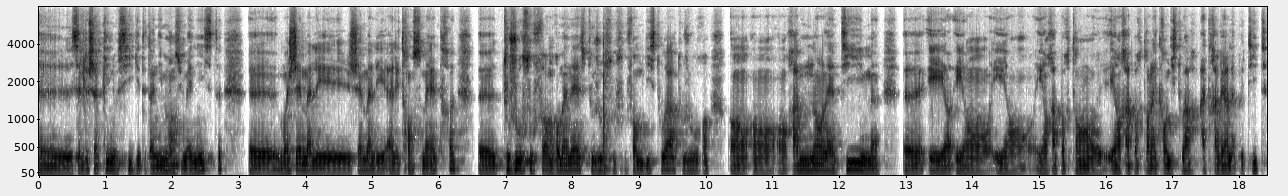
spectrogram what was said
euh, celle de Chaplin aussi, qui était un immense humaniste. Euh, moi, j'aime les, j'aime à les transmettre, euh, toujours sous forme romanesque, toujours sous, sous forme d'histoire, toujours en, en, en ramenant l'intime euh, et, et, en, et, en, et en rapportant et en rapportant la grande histoire à travers la petite.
